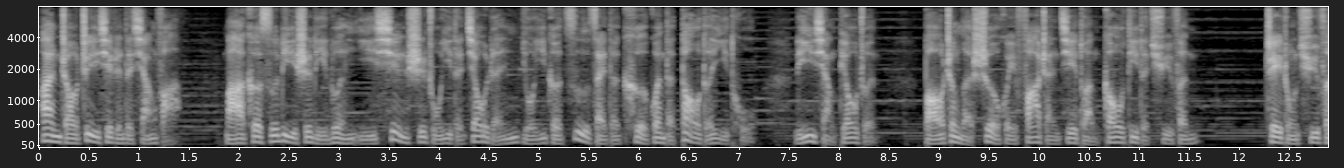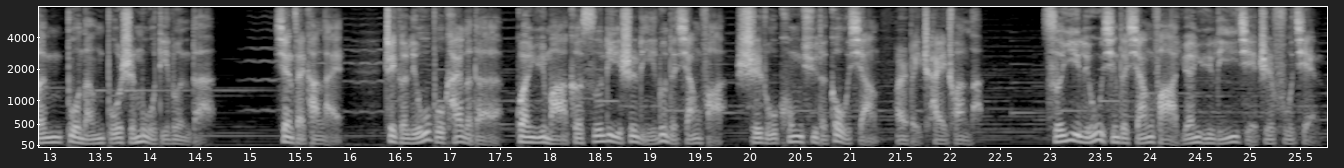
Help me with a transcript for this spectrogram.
按照这些人的想法，马克思历史理论以现实主义的教人有一个自在的客观的道德意图、理想标准。保证了社会发展阶段高低的区分，这种区分不能不是目的论的。现在看来，这个流不开了的关于马克思历史理论的想法，实如空虚的构想而被拆穿了。此一流行的想法源于理解之肤浅。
